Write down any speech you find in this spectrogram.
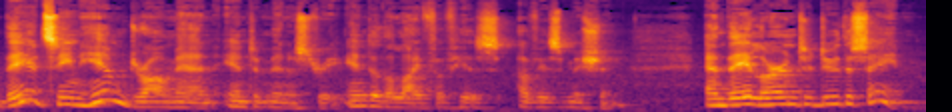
They had seen him draw men into ministry, into the life of his, of his mission, and they learned to do the same.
